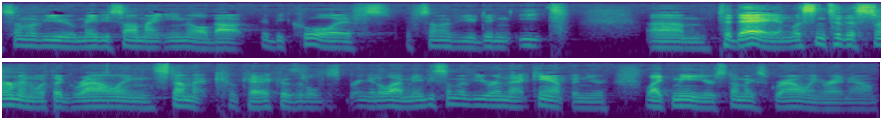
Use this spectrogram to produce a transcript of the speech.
Some of you maybe saw my email about it'd be cool if, if some of you didn't eat um, today and listen to this sermon with a growling stomach, okay? Because it'll just bring it alive. Maybe some of you are in that camp and you're like me, your stomach's growling right now.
